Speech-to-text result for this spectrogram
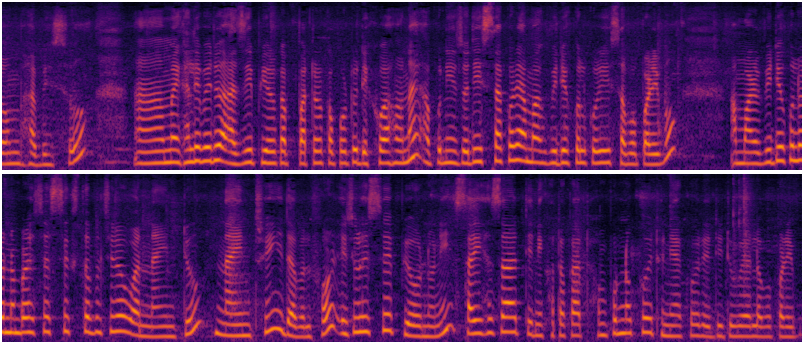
ল'ম ভাবিছোঁ। মেঘালী বাইদেউ আজি পিয়'ৰ পাটৰ কাপোৰটো দেখুওৱা হোৱা নাই। আপুনি যদি ইচ্ছা কৰে আমাক ভিডিঅ' কল কৰি চাব পাৰিব। আমাৰ ভিডিঅ' কলৰ নম্বৰ হৈছে six double zero' one nine two nine three double four এইযোৰ হৈছে পিয়'ৰ নুনি চাৰি হাজাৰ তিনিশ টকাত সম্পূৰ্ণকৈ ধুনীয়াকৈ ৰেডি টু ৱেৰ ল'ব পাৰিব।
